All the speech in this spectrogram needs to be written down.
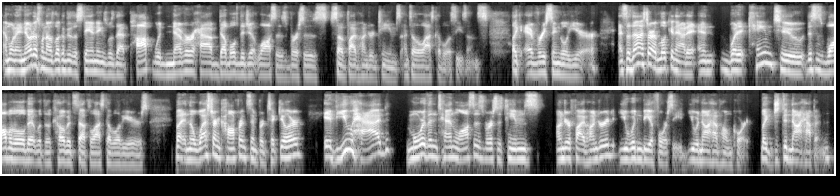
And what I noticed when I was looking through the standings was that Pop would never have double digit losses versus sub 500 teams until the last couple of seasons, like every single year. And so then I started looking at it, and what it came to this is wobbled a little bit with the COVID stuff the last couple of years, but in the Western Conference in particular, if you had more than 10 losses versus teams under 500, you wouldn't be a four seed. You would not have home court. Like, just did not happen.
